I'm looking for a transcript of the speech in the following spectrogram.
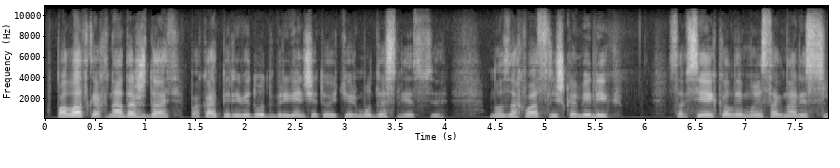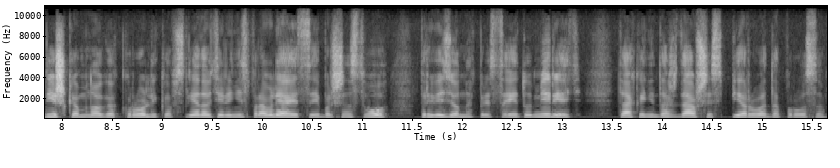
В палатках надо ждать, пока переведут в бревенчатую тюрьму для следствия. Но захват слишком велик. Со всей Колымы согнали слишком много кроликов, следователи не справляются, и большинству привезенных предстоит умереть, так и не дождавшись первого допроса.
